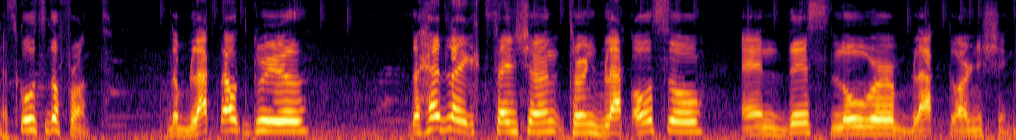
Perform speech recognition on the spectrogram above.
Let's go to the front. The blacked out grille, the headlight extension turned black also, and this lower black garnishing.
